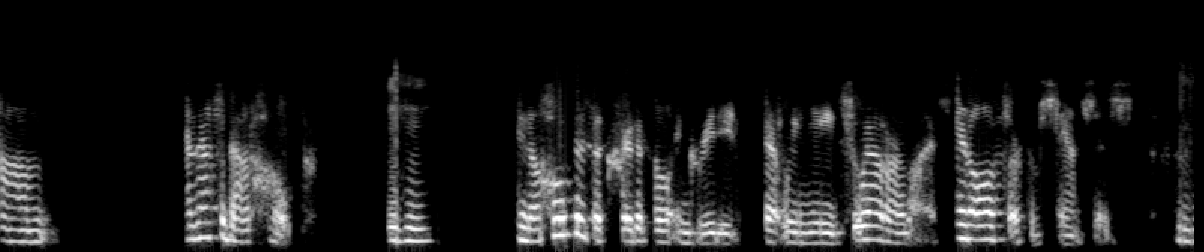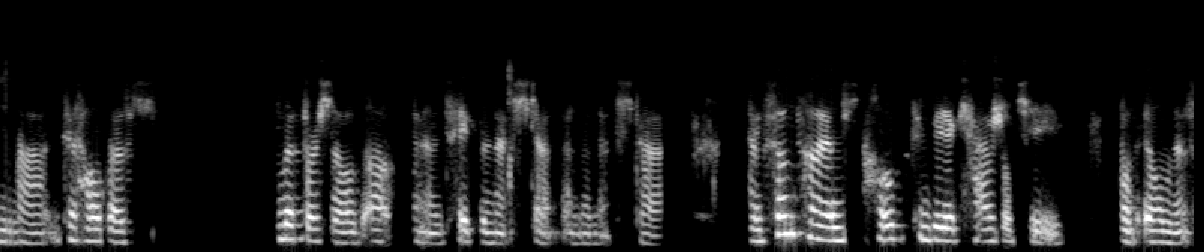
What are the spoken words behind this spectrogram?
Um, and that's about hope. Mm-hmm. You know, hope is a critical ingredient that we need throughout our lives in all circumstances mm-hmm. uh, to help us lift ourselves up and take the next step and the next step. And sometimes hope can be a casualty of illness.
